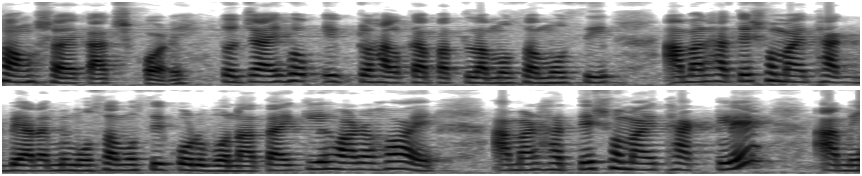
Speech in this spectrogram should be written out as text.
সংশয় কাজ করে। তো যাই হোক, একটু হালকা পাতলা মোছামুছি। আমার হাতে সময় থাকবে আর আমি মোছামুছি করব না। তাই কি হওয়ার হয়? আমার হাতে সময় থাকলে আমি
